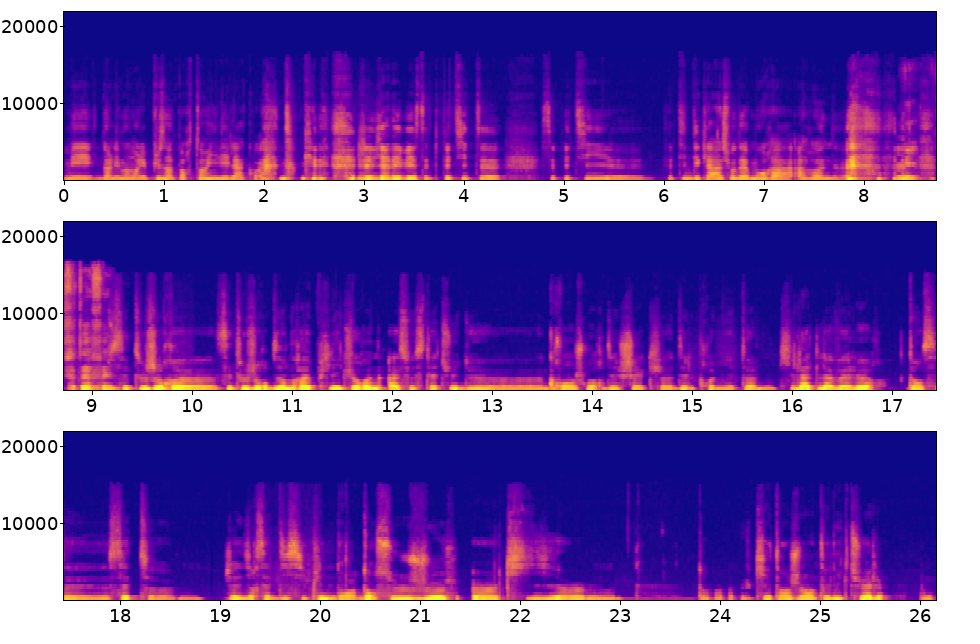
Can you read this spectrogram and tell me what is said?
mais dans les moments les plus importants, il est là, quoi. Donc j'ai bien aimé cette petite, euh, ce petit, euh, cette petite déclaration d'amour à, Ron. oui, tout à fait. C'est toujours, c'est toujours bien de rappeler que Ron a ce statut de grand joueur d'échecs dès le premier tome, qu'il a de la valeur dans cette, j'allais dire cette discipline, dans, dans ce jeu qui qui est un jeu intellectuel, donc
